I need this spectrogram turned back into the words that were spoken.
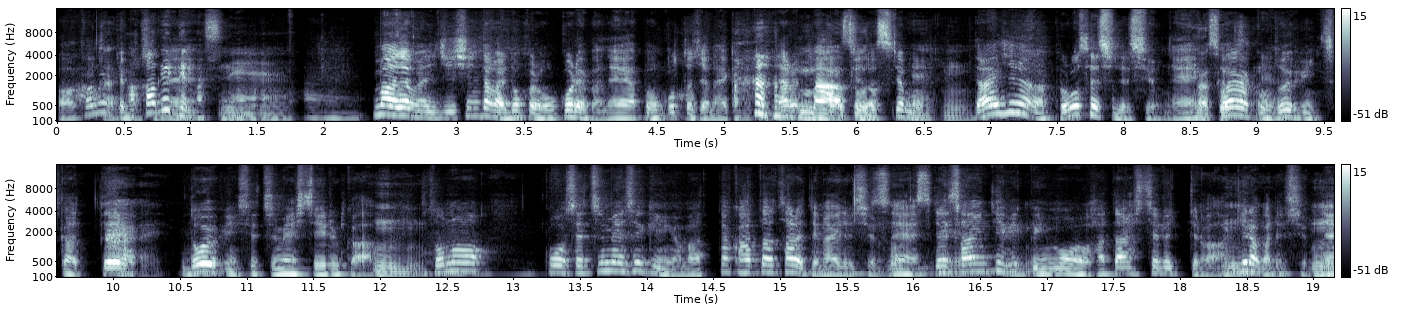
馬鹿げてますね。げてますね。まあでも、ね、地震だからどっかで起こればね、やっぱ起こったじゃないかみたいになるんですけど、でね、でも大事なのはプロセスですよね。科学をどういうふうに使って、どういうふうに説明しているか、そのこう説明責任が全く果たされてないですよね。で、ね、サイエンティフィックにも破綻してるっていうのは明らかですよね。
